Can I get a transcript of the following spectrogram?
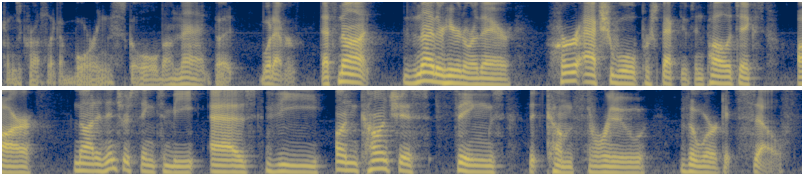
Comes across like a boring scold on that, but whatever. That's not, it's neither here nor there. Her actual perspectives in politics are not as interesting to me as the unconscious things that come through the work itself.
